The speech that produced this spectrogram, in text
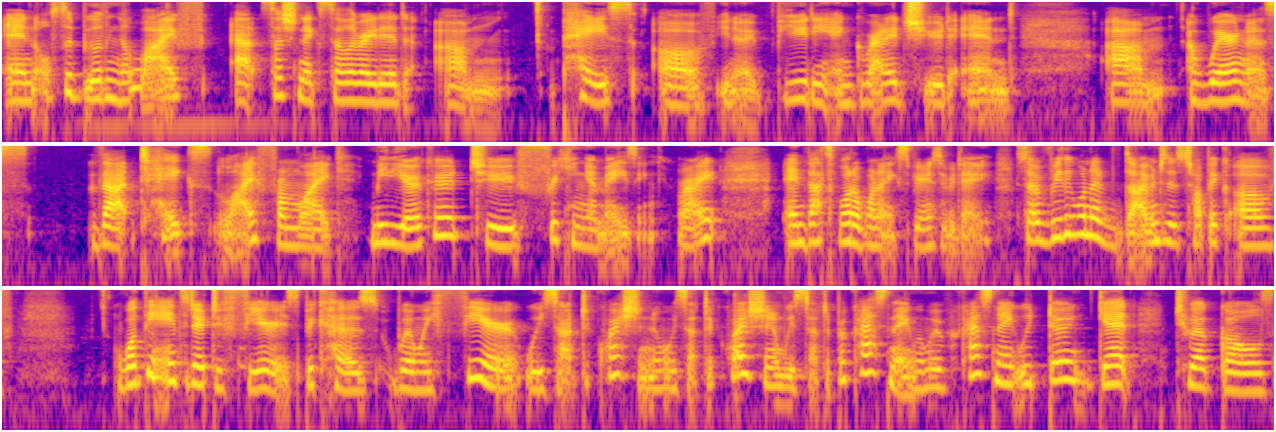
and also building a life at such an accelerated um, pace of, you know, beauty and gratitude and um, awareness that takes life from like mediocre to freaking amazing, right? And that's what I want to experience every day. So I really want to dive into this topic of what the antidote to fear is because when we fear, we start to question. And when we start to question, we start to procrastinate. When we procrastinate, we don't get to our goals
